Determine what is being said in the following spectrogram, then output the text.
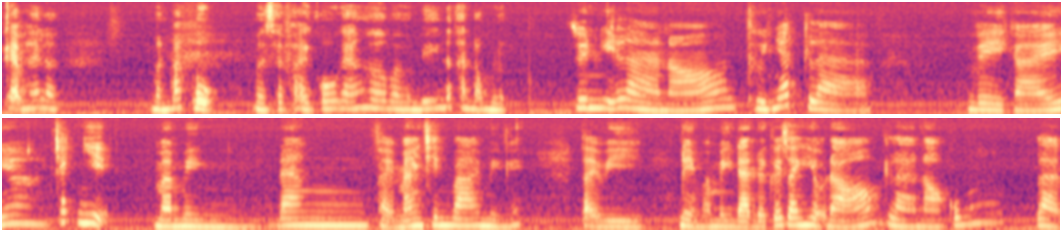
cảm thấy là mình bắt buộc mình sẽ phải cố gắng hơn và mình biến nó thành động lực. Duyên nghĩ là nó, thứ nhất là về cái trách nhiệm mà mình đang phải mang trên vai mình ấy. Tại vì để mà mình đạt được cái danh hiệu đó là nó cũng là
